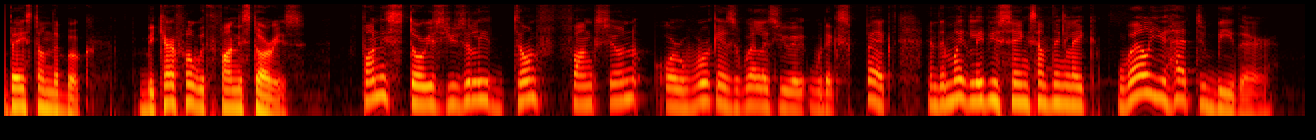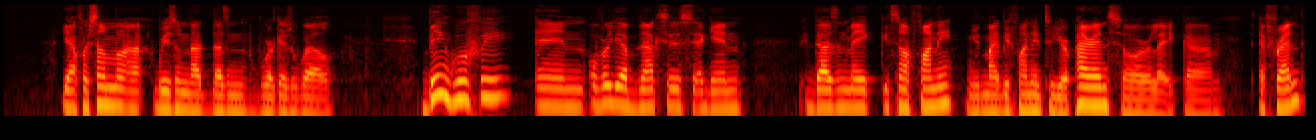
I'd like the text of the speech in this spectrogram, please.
based on the book. Be careful with funny stories. Funny stories usually don't function or work as well as you would expect, and they might leave you saying something like, Well, you had to be there. Yeah, for some uh, reason that doesn't work as well being goofy and overly obnoxious again it doesn't make it's not funny. It might be funny to your parents or like um, a friend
